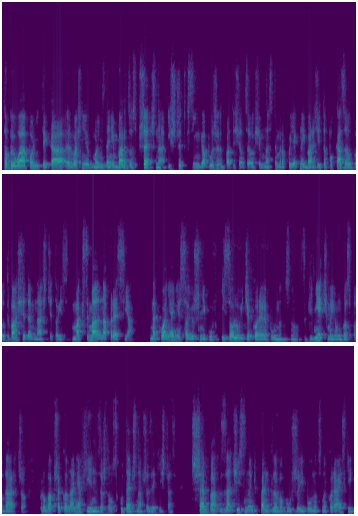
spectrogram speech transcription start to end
To była polityka e, właśnie moim zdaniem bardzo sprzeczna i szczyt w Singapurze w 2018 roku jak najbardziej to pokazał, bo 2,17 to jest maksymalna presja, nakłanianie sojuszników, izolujcie Koreę Północną, zgniećmy ją gospodarczo, próba przekonania Chin, zresztą skuteczna przez jakiś czas. Trzeba zacisnąć pętlę wokół szyi północno-koreańskiej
